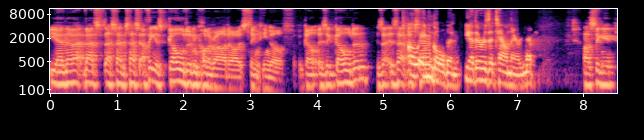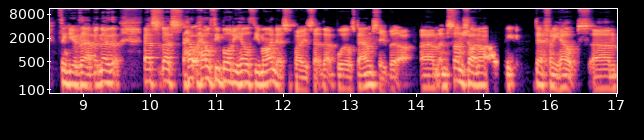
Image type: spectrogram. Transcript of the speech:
Yeah, no, that, that's that's fantastic. I think it's Golden, Colorado. I was thinking of. Is it Golden? Is that is that? oh, town? in Golden. Yeah, there is a town there. Yep. I was thinking thinking of that, but no, that, that's that's healthy body, healthy mind. I suppose that that boils down to. But um, and sunshine, I think definitely helps. Um,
